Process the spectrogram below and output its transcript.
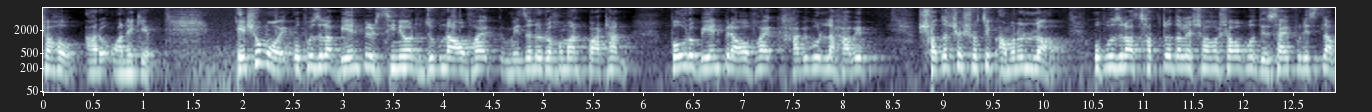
সহ আরও অনেকে এ সময় উপজেলা বিএনপির সিনিয়র যুগ্ম আহ্বায়ক মিজানুর রহমান পাঠান পৌর বিএনপির আহ্বায়ক হাবিবুল্লাহ হাবিব সদস্য সচিব আমানুল্লাহ উপজেলা ছাত্র দলের সহ সভাপতি সাইফুল ইসলাম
